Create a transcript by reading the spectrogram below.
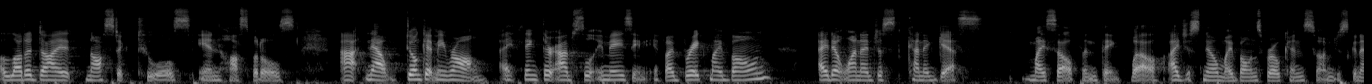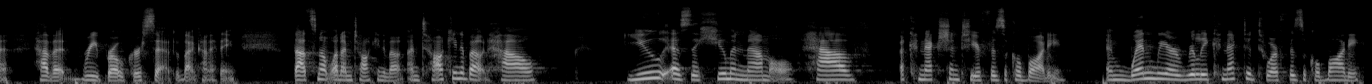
a lot of diagnostic tools in hospitals. Uh, now, don't get me wrong, I think they're absolutely amazing. If I break my bone, I don't want to just kind of guess myself and think, well, I just know my bone's broken, so I'm just going to have it rebroke or set, that kind of thing. That's not what I'm talking about. I'm talking about how you, as the human mammal, have a connection to your physical body. And when we are really connected to our physical body,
